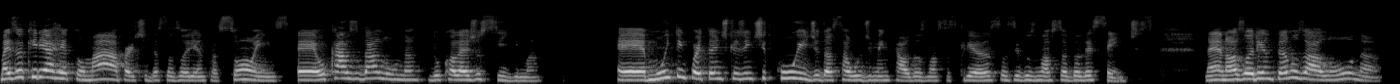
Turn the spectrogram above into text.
Mas eu queria retomar, a partir dessas orientações, é, o caso da aluna do Colégio Sigma. É muito importante que a gente cuide da saúde mental das nossas crianças e dos nossos adolescentes. Né? Nós orientamos a aluna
